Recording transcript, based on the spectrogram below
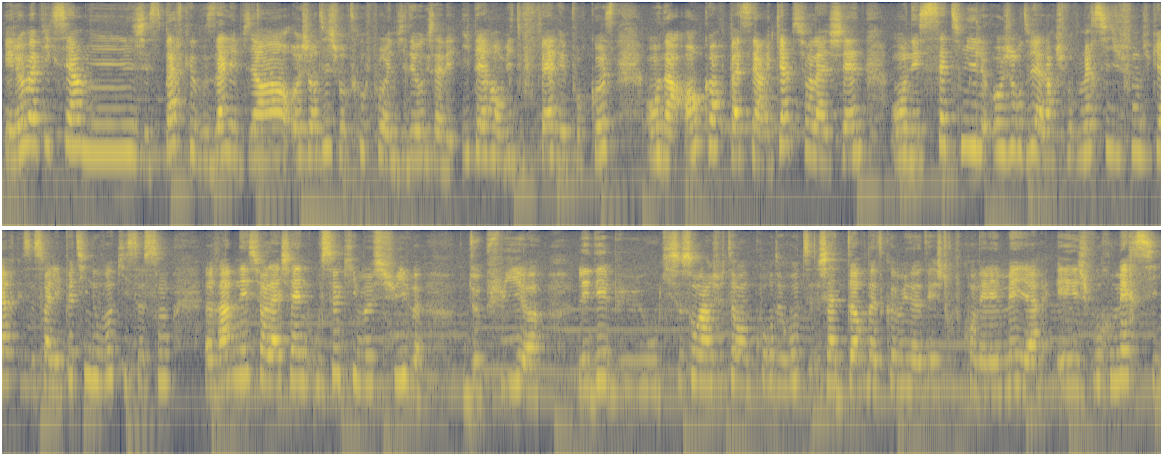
Hello ma Pixie Army, j'espère que vous allez bien. Aujourd'hui je vous retrouve pour une vidéo que j'avais hyper envie de vous faire et pour cause. On a encore passé un cap sur la chaîne, on est 7000 aujourd'hui alors je vous remercie du fond du cœur que ce soit les petits nouveaux qui se sont ramenés sur la chaîne ou ceux qui me suivent depuis euh, les débuts ou qui se sont rajoutés en cours de route. J'adore notre communauté, je trouve qu'on est les meilleurs et je vous remercie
